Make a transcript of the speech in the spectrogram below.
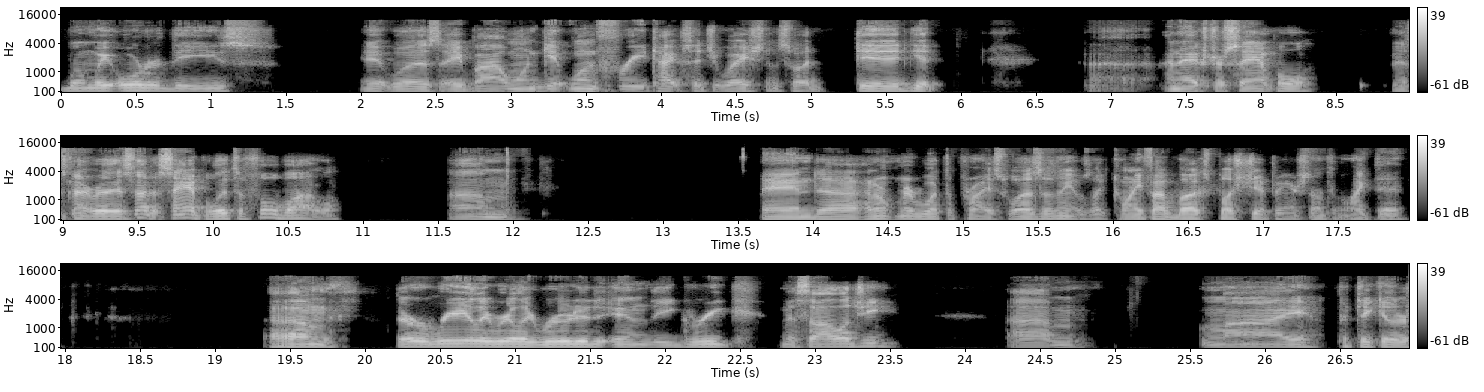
when we ordered these, it was a buy one, get one free type situation. So I did get uh, an extra sample. It's not really, it's not a sample, it's a full bottle. Um, and uh, I don't remember what the price was. I think it was like 25 bucks plus shipping or something like that. Um, they're really, really rooted in the Greek mythology. Um, my particular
